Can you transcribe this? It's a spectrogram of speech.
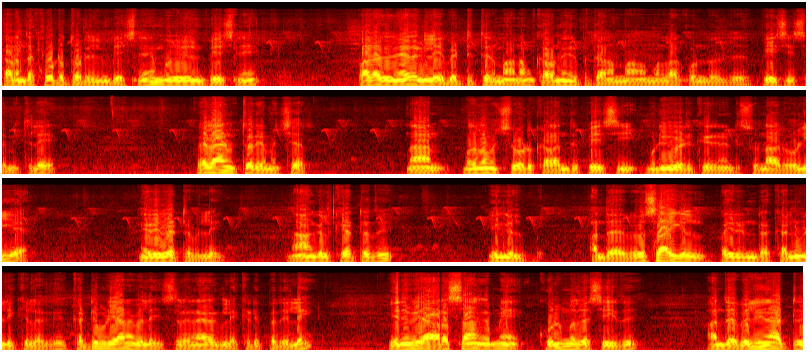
கடந்த கூட்டத்தொடரிலும் பேசினேன் முதலிலும் பேசினேன். பல நேரங்களில் வெட்டு தீர்மானம் கவனஈர்ப்பு தீர்மானமெல்லாம் கொண்டு வந்து பேசிய சமயத்திலே வேளாண்மைத்துறை அமைச்சர் நான் முதலமைச்சரோடு கலந்து பேசி முடிவு எடுக்கிறேன் என்று சொன்னார் ஒழிய நிறைவேற்றவில்லை. நாங்கள் கேட்டது எங்கள் அந்த விவசாயிகள் பயிரின்ற கண்வெளி கிழங்கு கட்டுப்படியான விலை சில நேரங்களில் கிடைப்பதில்லை. எனவே அரசாங்கமே கொள்முதல் செய்து அந்த வெளிநாட்டு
